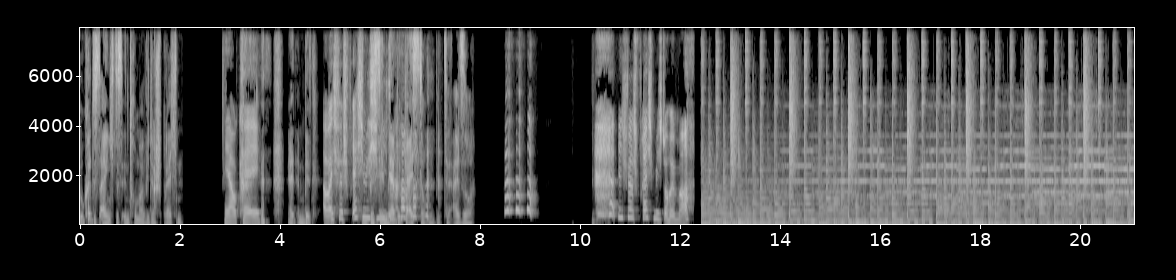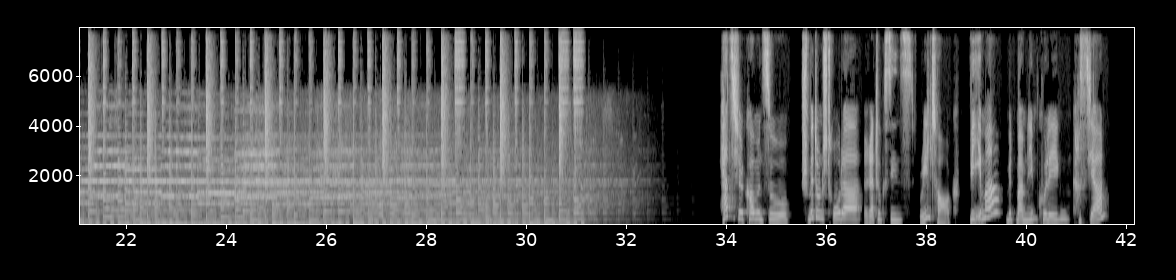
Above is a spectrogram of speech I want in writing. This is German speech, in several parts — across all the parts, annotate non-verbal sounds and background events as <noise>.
Du könntest eigentlich das Intro mal widersprechen. Ja, okay. <laughs> Aber ich verspreche mich. Ein bisschen wieder. mehr <laughs> Begeisterung, bitte. Also. ich verspreche mich doch immer. Herzlich willkommen zu Schmidt und Stroder Rettungsdienst Real Talk. Wie immer mit meinem lieben Kollegen Christian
